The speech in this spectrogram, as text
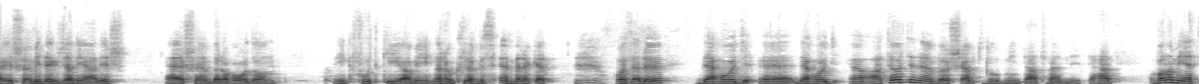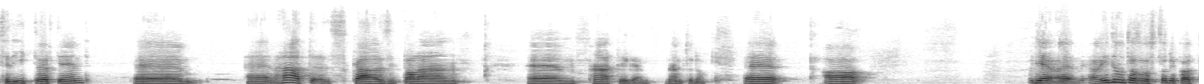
és mindig zseniális. Első ember a Holdon így fut ki, ami nagyon különböző embereket hoz elő, de hogy, de hogy a történelemből sem tudunk mintát venni. Tehát valami egyszer így történt, hát Skázi talán, hát igen, nem tudom. A, ugye a, időutazó sztorikat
